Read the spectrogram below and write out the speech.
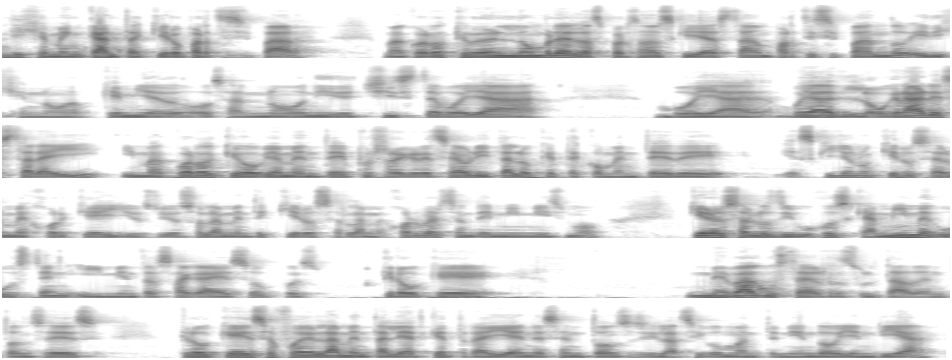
dije, me encanta, quiero participar. Me acuerdo que veo el nombre de las personas que ya estaban participando y dije, no, qué miedo, o sea, no, ni de chiste voy a, voy a, voy a lograr estar ahí. Y me acuerdo que obviamente, pues regresé ahorita a lo que te comenté de, es que yo no quiero ser mejor que ellos, yo solamente quiero ser la mejor versión de mí mismo, quiero hacer los dibujos que a mí me gusten y mientras haga eso, pues creo que me va a gustar el resultado. Entonces, creo que esa fue la mentalidad que traía en ese entonces y la sigo manteniendo hoy en día.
